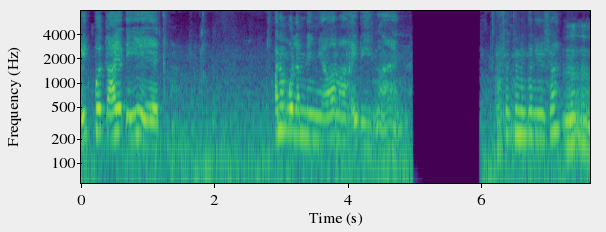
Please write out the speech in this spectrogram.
Eat po tayo, eat. Anong ulam ninyo, mga kaibigan? Ang sarap na ng ganisa. Mm-mm.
